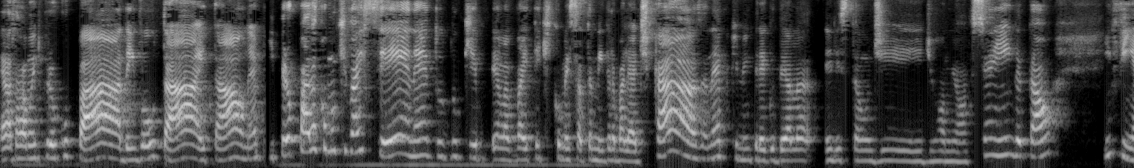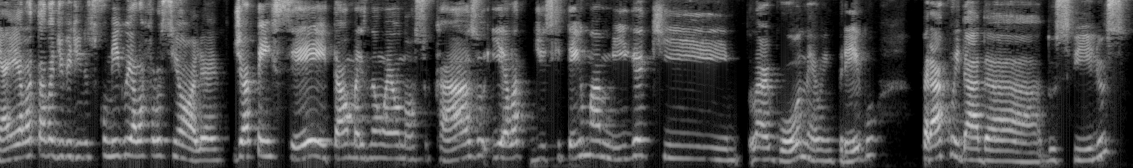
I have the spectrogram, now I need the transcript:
ela estava muito preocupada em voltar e tal, né? E preocupada como que vai ser, né? Tudo que ela vai ter que começar também a trabalhar de casa, né? Porque no emprego dela eles estão de, de home office ainda e tal. Enfim, aí ela estava dividindo isso comigo e ela falou assim: olha, já pensei e tal, mas não é o nosso caso. E ela disse que tem uma amiga que largou, né, o emprego para cuidar da, dos filhos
